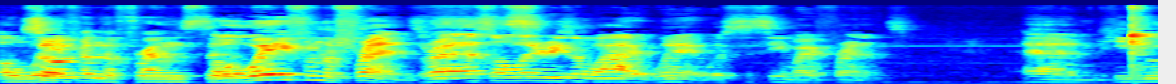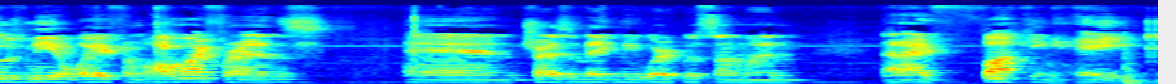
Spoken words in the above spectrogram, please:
away So- from the friends. To, away from the friends, right? That's the only reason why I went was to see my friends. And he moves me away from all my friends and tries to make me work with someone that I fucking hate.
